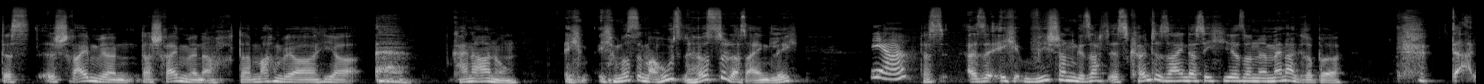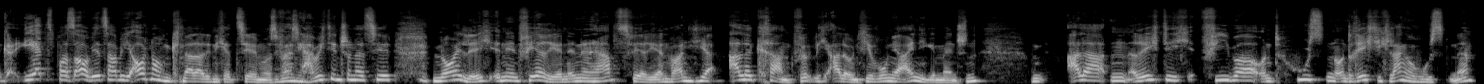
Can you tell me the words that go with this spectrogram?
Das äh, schreiben wir, da schreiben wir nach, da machen wir hier, keine Ahnung. Ich, ich musste mal husten. Hörst du das eigentlich? Ja, Das, also ich, wie schon gesagt, es könnte sein, dass ich hier so eine Männergrippe. Da, jetzt, pass auf, jetzt habe ich auch noch einen Knaller, den ich erzählen muss. Ich weiß nicht, habe ich den schon erzählt? Neulich in den Ferien, in den Herbstferien, waren hier alle krank, wirklich alle. Und hier wohnen ja einige Menschen. Alle hatten richtig Fieber und Husten und richtig lange Husten, ne?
